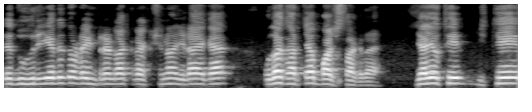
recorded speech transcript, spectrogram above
ਤੇ ਦੂਸਰੀ ਜਗ੍ਹਾ ਤੇ ਤੁਹਾਡਾ ਇੰਟਰਨੈਟ ਦਾ ਕਨੈਕਸ਼ਨ ਆ ਜਿਹੜਾ ਹੈਗਾ, ਉਹਦਾ ਖਰਚਾ ਬਚ ਸਕਦਾ ਹੈ। ਜਾਂ ਉੱਥੇ, ਜਿੱਥੇ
